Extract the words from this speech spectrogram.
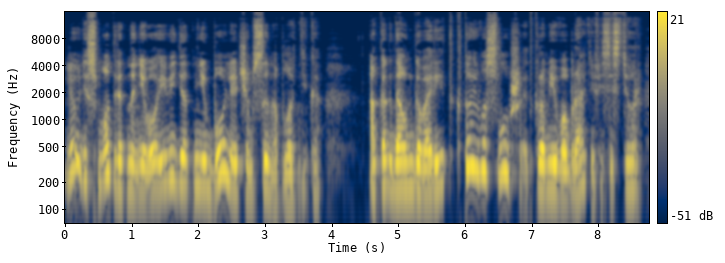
Люди смотрят на него и видят не более, чем сына плотника. А когда он говорит, кто его слушает, кроме его братьев и сестер —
